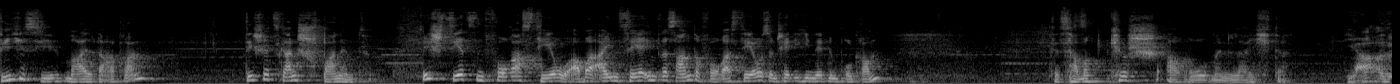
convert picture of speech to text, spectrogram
rieche sie mal daran. Das ist jetzt ganz spannend. Ist jetzt ein Forastero, aber ein sehr interessanter Forastero, sonst hätte ich ihn nicht im Programm. Das haben wir Kirscharomen leichter. Ja, also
